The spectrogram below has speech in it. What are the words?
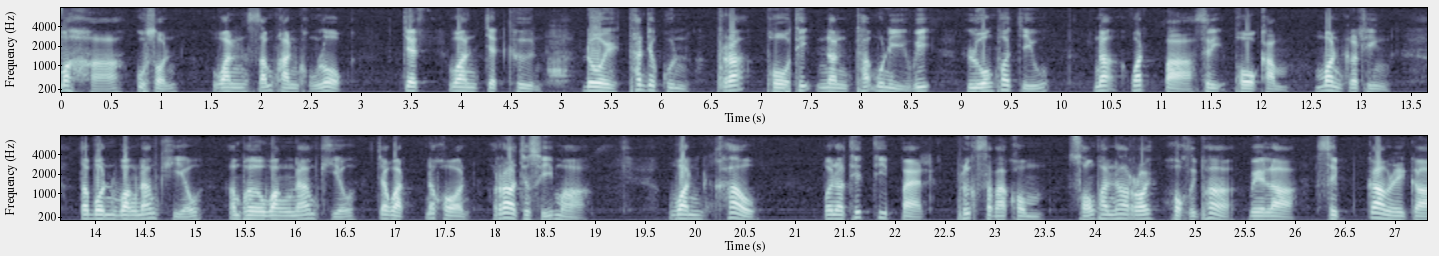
มหากุศล วันสำคัญของโลกเจ็ดวันเจ็ดคืน โดยท่านเจ้าคุณพระโพธินันทมุนีวิหลวงพ่อจิ๋วณวัดป่าสิริโพคำม่อนกระทิงตำบลวังน้ำเขียวอำเภอวังน้ำเขียว จังหวัดนครราชสีมา วันเข้า วันอาทิตย์ที่ 8 พฤษภาคม 2565 เวลา 19นาฬิกา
